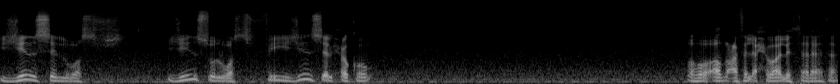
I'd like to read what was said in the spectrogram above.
جنس الوصف جنس الوصف في جنس الحكم وهو أضعف الأحوال الثلاثة.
